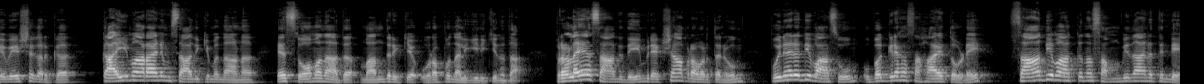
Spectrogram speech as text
ഗവേഷകർക്ക് കൈമാറാനും സാധിക്കുമെന്നാണ് എസ്. സോമനാഥ് മന്ത്രിക്ക് ഉറപ്പു നൽകിയിരിക്കുന്നത്. പ്രളയ സാധ്യതയും രക്ഷാപ്രവർത്തനവും പുനരധിവാസവും ഉപഗ്രഹ സഹായത്തോടെ സാധ്യമാക്കുന്ന സംവിധാനത്തിന്റെ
